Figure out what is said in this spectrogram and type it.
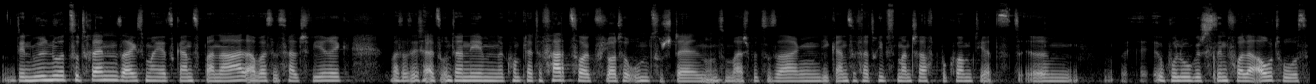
den Müll nur zu trennen, sage ich mal jetzt ganz banal, aber es ist halt schwierig, was weiß ich, als Unternehmen eine komplette Fahrzeugflotte umzustellen und zum Beispiel zu sagen, die ganze Vertriebsmannschaft bekommt jetzt ähm, ökologisch sinnvolle Autos.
